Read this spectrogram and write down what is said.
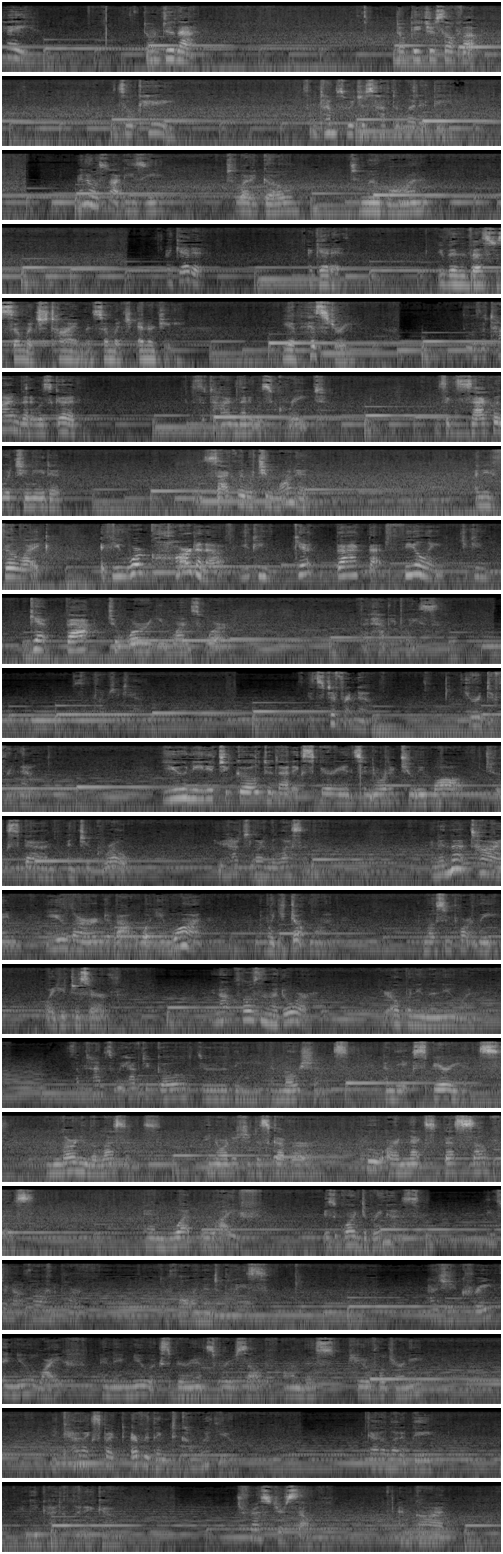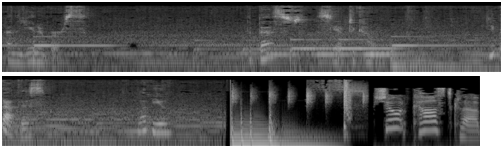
Hey, don't do that. Don't beat yourself up. It's okay. Sometimes we just have to let it be. I know it's not easy to let it go, to move on. I get it. I get it. You've invested so much time and so much energy. You have history. There was a time that it was good. There was a time that it was great. Exactly what you needed, exactly what you wanted. And you feel like if you work hard enough, you can get back that feeling. You can get back to where you once were. That happy place. Sometimes you can. It's different now. You're different now. You needed to go through that experience in order to evolve, to expand, and to grow. You had to learn the lesson. And in that time, you learned about what you want and what you don't want. And most importantly, what you deserve. You're not closing the door, you're opening the new one. Sometimes we have to go through the emotions and the experience and learning the lessons in order to discover who our next best self is and what life is going to bring us. Things are not falling apart, they're falling into place. Create a new life and a new experience for yourself on this beautiful journey, you can't expect everything to come with you. You gotta let it be, and you gotta let it go. Trust yourself and God and the universe. The best is yet to come. You got this. Love you. Shortcast Club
